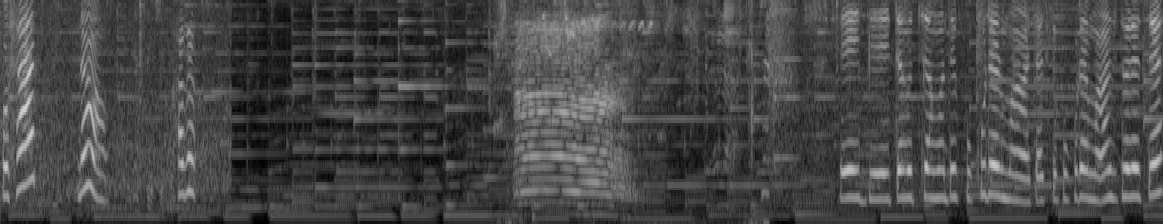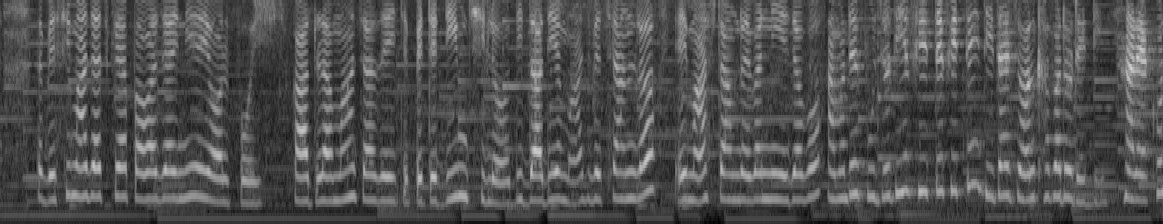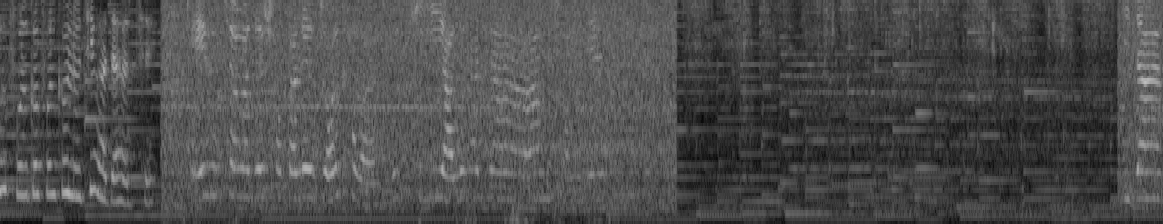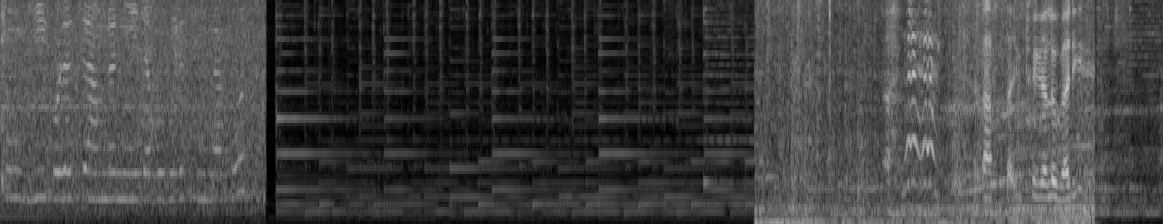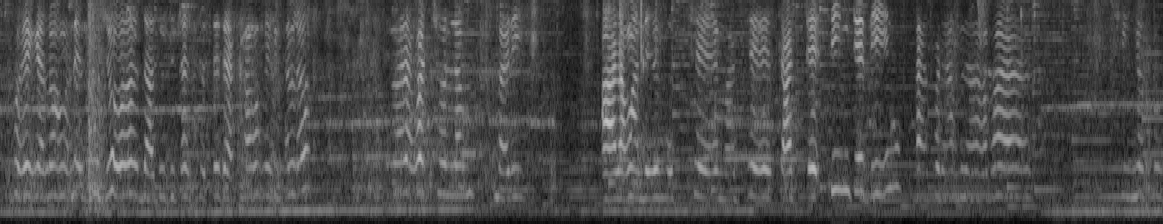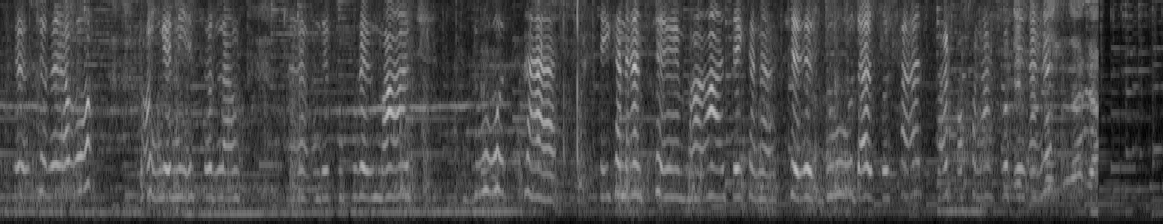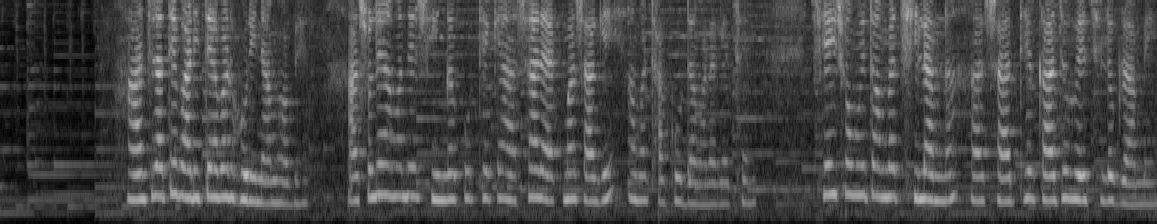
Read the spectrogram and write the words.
প্রসাদ না খাবে। এই যে এইটা হচ্ছে আমাদের পুকুরের মাছ। আজকে পুকুরে মাছ ধরেছে। তো বেশি মাছ আজকে পাওয়া যায়নি, এই অল্পই। কাতলা মাছ আর এই যে পেটে ডিম ছিল, দিদা দিয়ে মাছ বেছে আনলো, এই মাছটা আমরা এবার নিয়ে যাব। আমাদের পুজো দিয়ে ফিরতে ফিরতেই দিদার জল খাবারও রেডি আর এখন ফুলকো ফুলকো লুচি ভাজা হচ্ছে। এই হচ্ছে আমাদের সকালের জল খাবার লুচি, আলু ভাজা, আম আমরা নিয়ে যাব বলে সিঙ্গাপুর। রাস্তায় উঠে গেল গাড়ি। হয়ে গেল আমাদের পুজো দাদু দিদার সাথে দেখাও হয়ে গেল। এবার আবার চললাম বাড়ি। আর আমাদের হচ্ছে মাঝে চারটে তিনটে দিন তারপরে আমরা আবার সিঙ্গাপুর চলে যাব। সঙ্গে নিয়ে চললাম। আর আমাদের পুকুরের মাছ, দুধ হ্যাঁ এইখানে আছে মাছ, এখানে আছে দুধ আর প্রসাদ। আর কখন আসব কে জানে? আজ রাতে বাড়িতে আবার হরিনাম হবে। আসলে আমাদের সিঙ্গাপুর থেকে আসার এক মাস আগে আমার ঠাকুরদা মারা গেছেন। সেই সময় তো আমরা ছিলাম না, আর সাধ্যের কাজও হয়েছিল গ্রামে।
